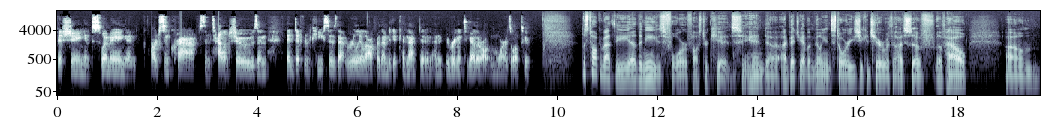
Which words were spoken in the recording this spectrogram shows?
fishing and swimming and arts and crafts and talent shows and and different pieces that really allow for them to get connected and, and bring it together all the more as well too. Let's talk about the uh, the needs for foster kids, and uh, I bet you have a million stories you could share with us of of how um,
